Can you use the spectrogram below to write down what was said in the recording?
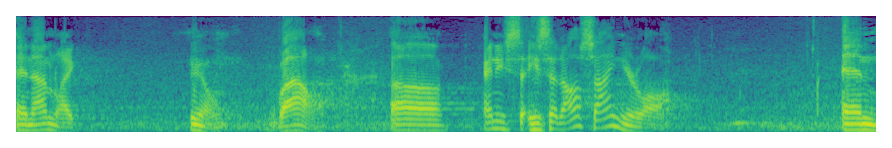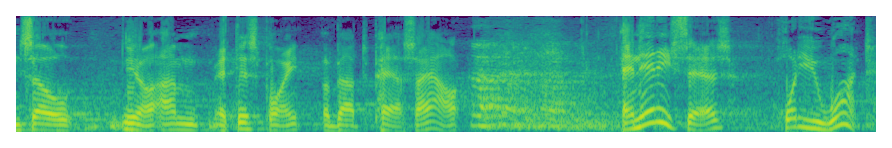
And I'm like, you know, wow. Uh, and he, he said, I'll sign your law. And so, you know, I'm at this point about to pass out. and then he says, What do you want?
